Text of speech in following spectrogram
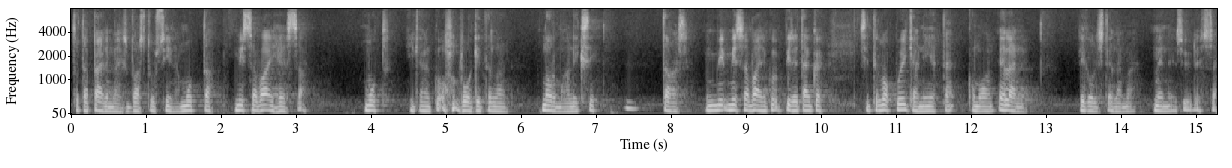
tota, päällimmäiseksi vastuus siinä, mutta missä vaiheessa mut ikään kuin luokitellaan normaaliksi mm. taas. Missä vaiheessa, pidetäänkö sitten loppuikä niin, että kun mä oon elänyt rikollista elämää menneisyydessä,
